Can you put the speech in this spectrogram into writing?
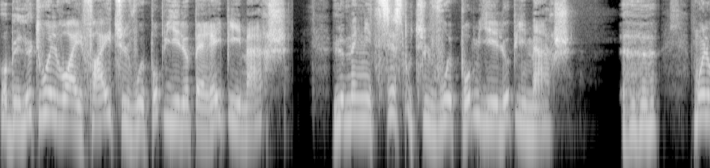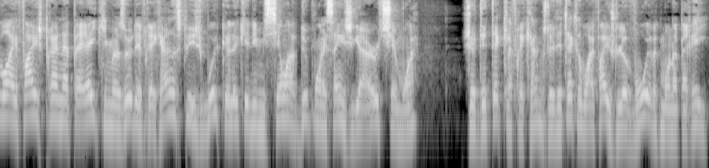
Oh, ben là, toi, le Wi-Fi, tu le vois pas, puis il est là pareil, puis il marche. Le magnétisme, tu le vois pas, mais il est là, puis il marche. moi, le Wi-Fi, je prends un appareil qui mesure des fréquences, puis je vois que là, qu'il y a une émission à 2.5 GHz chez moi. Je détecte la fréquence, je détecte le Wi-Fi, je le vois avec mon appareil.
